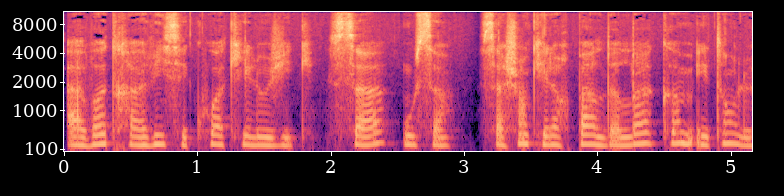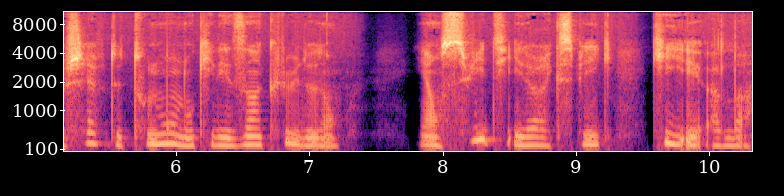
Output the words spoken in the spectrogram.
À votre avis, c'est quoi qui est logique? Ça ou ça? Sachant qu'il leur parle d'Allah comme étant le chef de tout le monde, donc il les inclut dedans. Et ensuite, il leur explique qui est Allah.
